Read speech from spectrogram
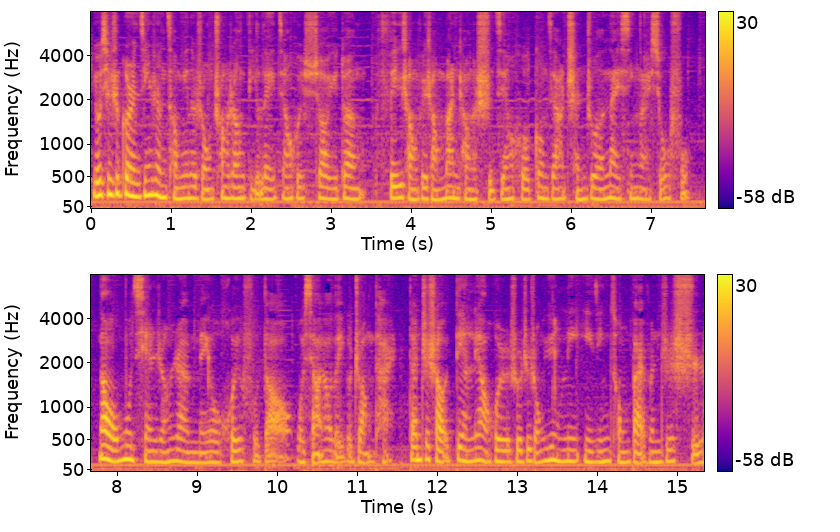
尤其是个人精神层面的这种创伤抵累，将会需要一段非常非常漫长的时间和更加沉着的耐心来修复。那我目前仍然没有恢复到我想要的一个状态，但至少电量或者说这种运力已经从百分之十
